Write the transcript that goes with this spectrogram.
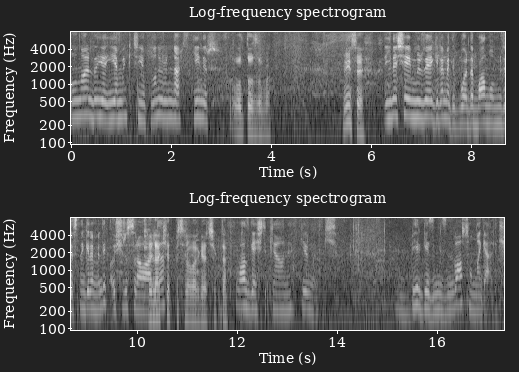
Onlar da ye- yemek için yapılan ürünler. Yenir. Oldu o zaman. Neyse, E Yine şey müzeye giremedik bu arada. Balmum Müzesi'ne giremedik. Aşırı sıra vardı. felaket bir sıra var gerçekten. Vazgeçtik yani. Girmedik. Bir gezimizin daha sonuna geldik.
